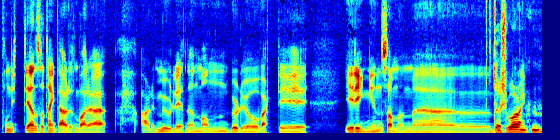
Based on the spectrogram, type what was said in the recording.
på nytt igjen, så tenkte jeg liksom bare Er det mulig? Den mannen burde jo vært i, i ringen sammen med Josh Warrington.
